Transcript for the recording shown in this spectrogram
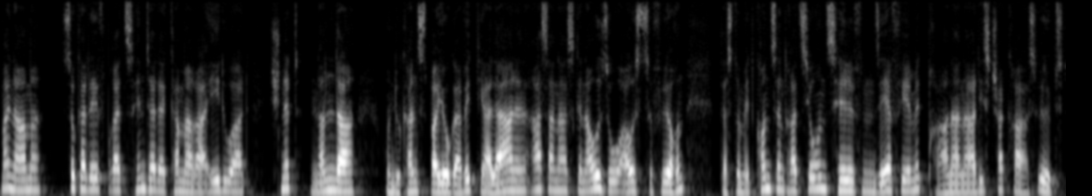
Mein Name Sukadev Bretz, hinter der Kamera Eduard, Schnitt Nanda und du kannst bei Yoga Vidya lernen, Asanas genau so auszuführen, dass du mit Konzentrationshilfen sehr viel mit Prananadis Chakras übst.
